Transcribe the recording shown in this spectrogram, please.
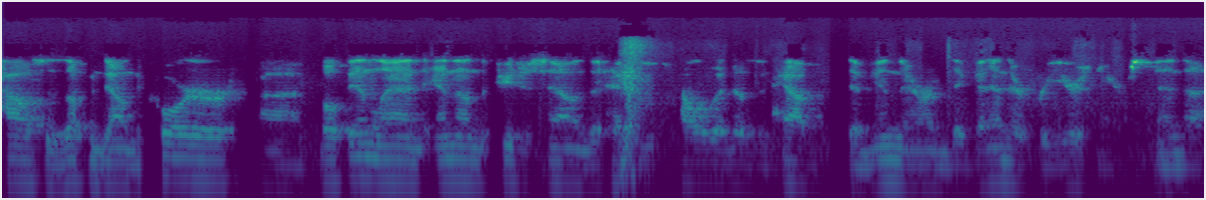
houses up and down the corridor, uh, both inland and on the Puget Sound, that have used Pella windows and have them in there, and they've been in there for years and years. And uh,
